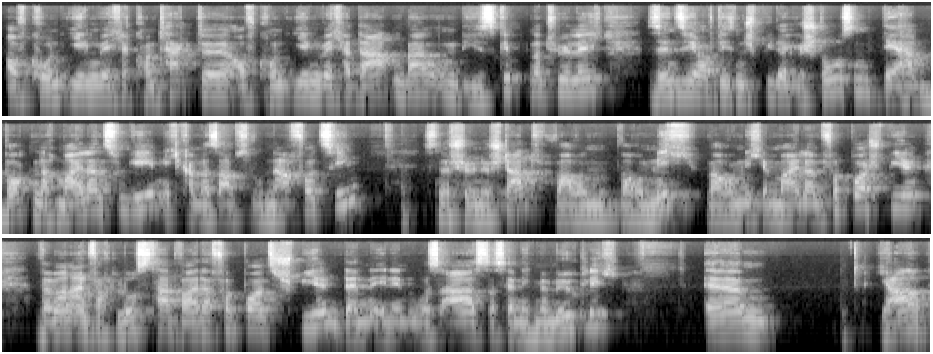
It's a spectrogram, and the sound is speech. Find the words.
aufgrund irgendwelcher Kontakte, aufgrund irgendwelcher Datenbanken, die es gibt natürlich, sind sie auf diesen Spieler gestoßen. Der hat Bock, nach Mailand zu gehen. Ich kann das absolut nachvollziehen. Ist eine schöne Stadt. Warum, warum nicht? Warum nicht in Mailand Football spielen? Wenn man einfach Lust hat, weiter Football zu spielen, denn in den USA ist das ja nicht mehr möglich. Ähm, ja,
